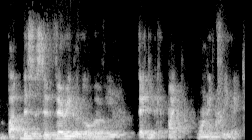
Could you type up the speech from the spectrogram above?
but this is a very good overview that you might want to create.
